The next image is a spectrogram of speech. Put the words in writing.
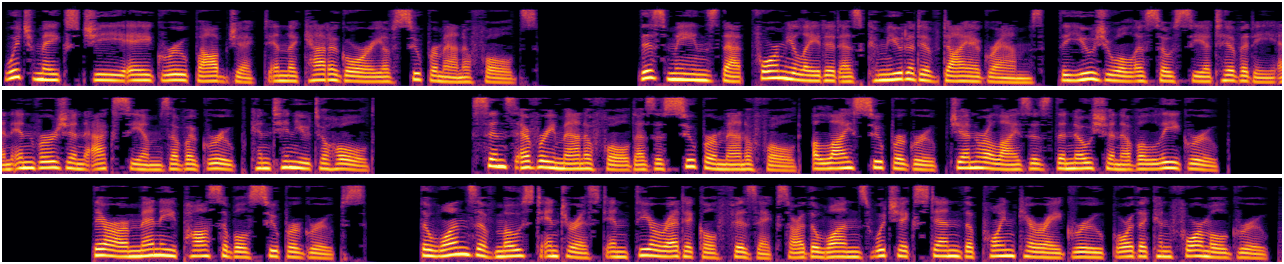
which makes G a group object in the category of supermanifolds. This means that formulated as commutative diagrams, the usual associativity and inversion axioms of a group continue to hold. Since every manifold is a supermanifold, a Lie supergroup generalizes the notion of a Lie group. There are many possible supergroups. The ones of most interest in theoretical physics are the ones which extend the Poincare group or the conformal group.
